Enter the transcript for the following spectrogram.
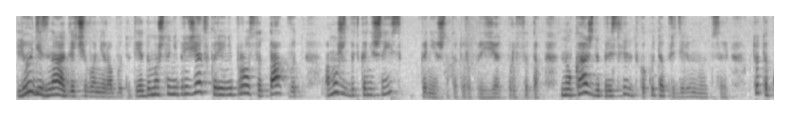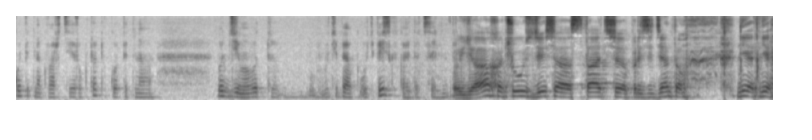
люди знают, для чего они работают. Я думаю, что не приезжают в Корею не просто так, вот, а может быть, конечно, есть, конечно, которые приезжают просто так, но каждый преследует какую-то определенную цель. Кто-то копит на квартиру, кто-то копит на... Вот, Дима, вот э, у тебя, у тебя есть какая-то цель? Я хочу здесь а, стать э, президентом. Нет, нет,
